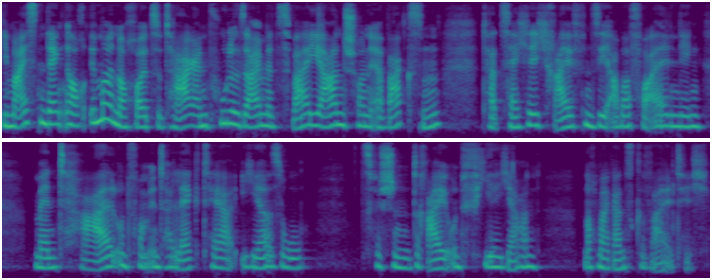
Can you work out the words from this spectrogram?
die meisten denken auch immer noch heutzutage, ein Pudel sei mit zwei Jahren schon erwachsen. Tatsächlich reifen sie aber vor allen Dingen mental und vom Intellekt her eher so zwischen drei und vier Jahren nochmal ganz gewaltig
